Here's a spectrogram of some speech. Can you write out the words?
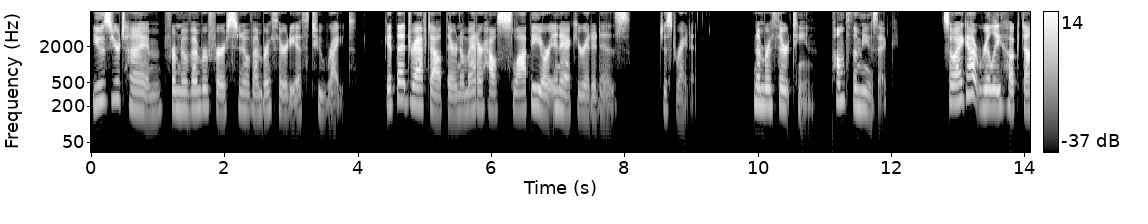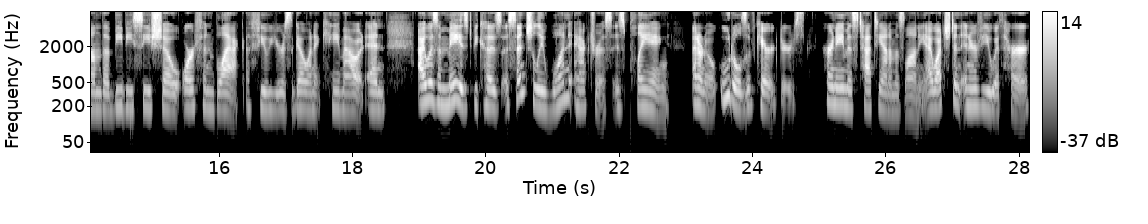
Use your time from November 1st to November 30th to write. Get that draft out there, no matter how sloppy or inaccurate it is. Just write it. Number 13, pump the music. So I got really hooked on the BBC show Orphan Black a few years ago when it came out. And I was amazed because essentially one actress is playing, I don't know, oodles of characters. Her name is Tatiana Maslany. I watched an interview with her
